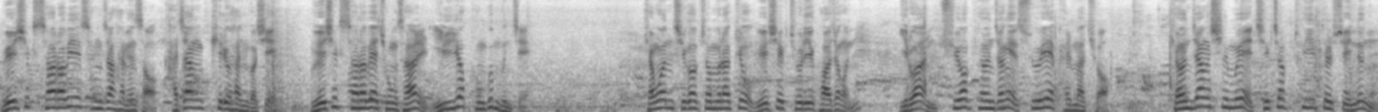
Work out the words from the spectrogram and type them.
외식 산업이 성장하면서 가장 필요한 것이 외식 산업에 종사할 인력 공급 문제. 경원 직업전문학교 외식 조리 과정은 이러한 취업 현장의 수요에 발맞춰 현장 실무에 직접 투입될 수 있는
